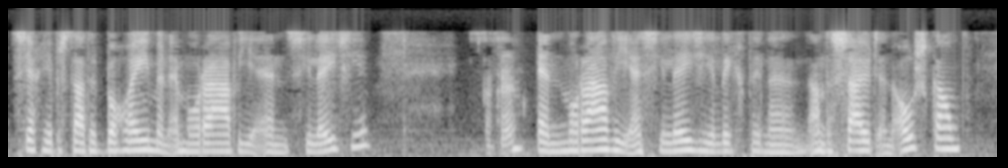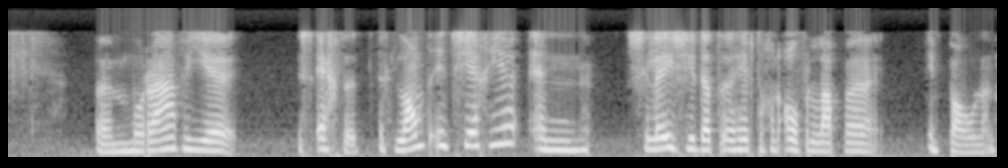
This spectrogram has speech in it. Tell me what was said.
Tsjechië bestaat uit Bohemen en Moravië en Silesië. En Moravië en Silesië ligt in een, aan de zuid- en oostkant. Uh, Moravië is echt het, land in Tsjechië. En Silesië dat heeft nog een overlap in Polen.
